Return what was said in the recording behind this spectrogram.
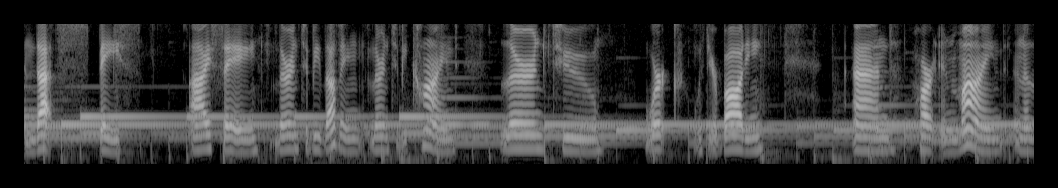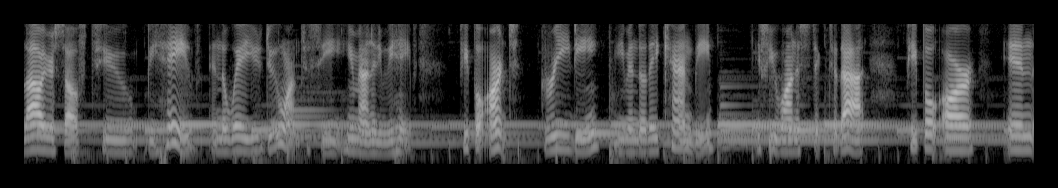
in that space. I say, learn to be loving, learn to be kind, learn to work with your body and heart and mind, and allow yourself to behave in the way you do want to see humanity behave People aren't greedy, even though they can be, if you want to stick to that. People are in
